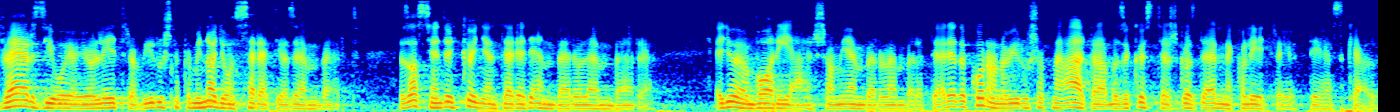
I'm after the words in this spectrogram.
verziója jön létre a vírusnak, ami nagyon szereti az embert. Ez azt jelenti, hogy könnyen terjed emberről emberre. Egy olyan variáns, ami emberről emberre terjed. A koronavírusoknál általában ez a köztes gazda ennek a létrejöttéhez kell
